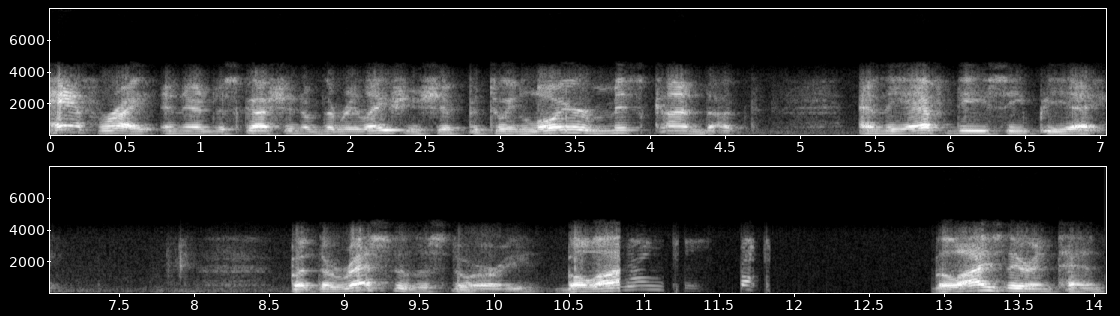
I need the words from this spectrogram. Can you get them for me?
half right in their discussion of the relationship between lawyer misconduct and the FDCPA. But the rest of the story belies, belies their intent,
